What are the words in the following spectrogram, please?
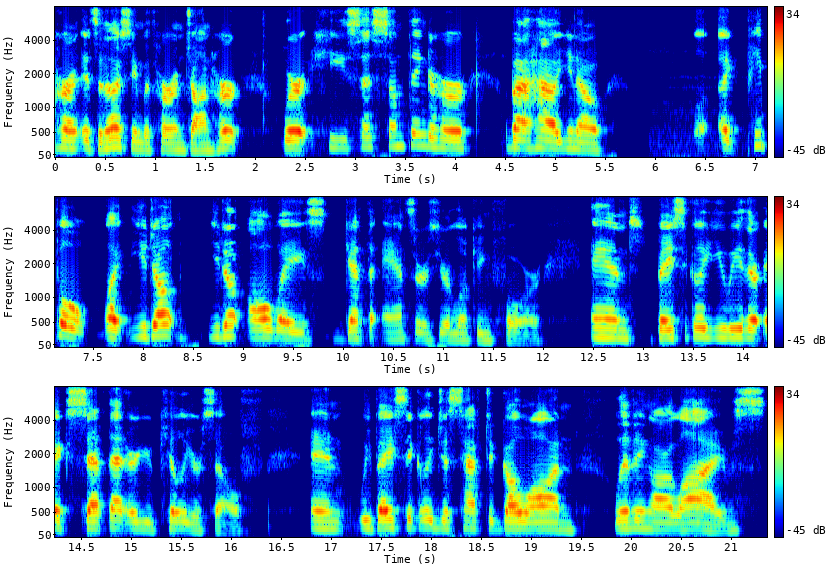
her it's another scene with her and John Hurt where he says something to her about how, you know, like people like you don't you don't always get the answers you're looking for. And basically you either accept that or you kill yourself. And we basically just have to go on living our lives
